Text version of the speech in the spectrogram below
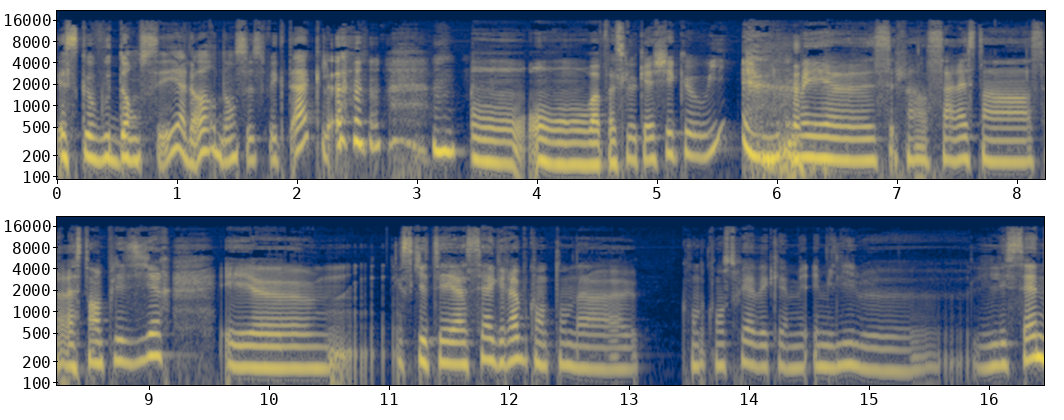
est-ce que vous dansez alors dans ce spectacle on, on va pas se le cacher que oui, mais euh, enfin ça reste un ça reste un plaisir. Et euh, ce qui était assez agréable quand on a construit avec Émilie le, les scènes,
